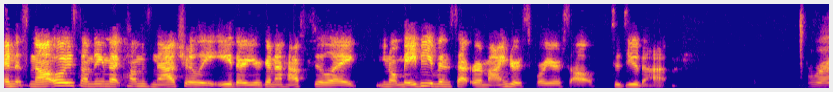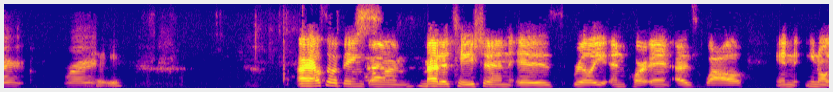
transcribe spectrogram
and it's not always something that comes naturally either you're gonna have to like you know maybe even set reminders for yourself to do that Right. Right. Okay. I also think um, meditation is really important as well. And, you know,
